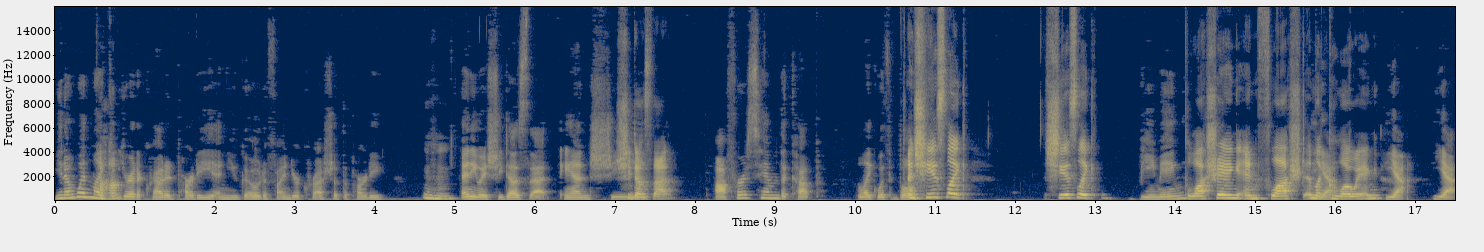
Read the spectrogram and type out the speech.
You know when like Uh-huh. you're at a crowded party and you go to find your crush at the party. Hmm Anyway, she does that, and she She does that. offers him the cup, like with both And she is like she is like beaming. blushing and flushed and like Yeah. glowing. Yeah, yeah.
